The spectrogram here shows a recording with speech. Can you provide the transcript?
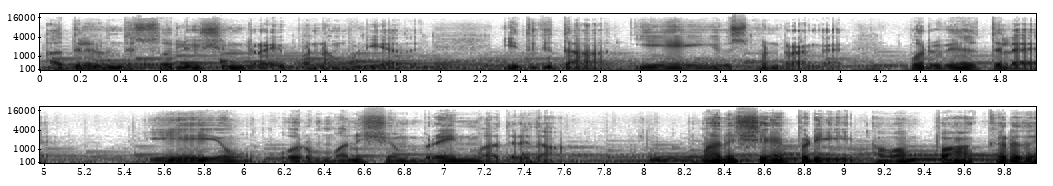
அதிலிருந்து சொல்யூஷன் ட்ரைவ் பண்ண முடியாது. இதுக்கு தான் ஏஐ யூஸ் பண்ணுறாங்க ஒரு விதத்தில் ஏஐயும் ஒரு மனுஷன் பிரெயின் மாதிரி தான் மனுஷன் எப்படி அவன் பார்க்குறத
